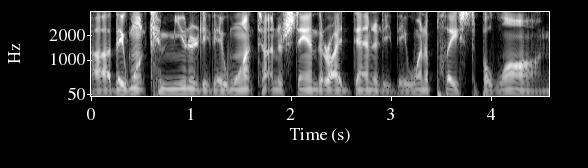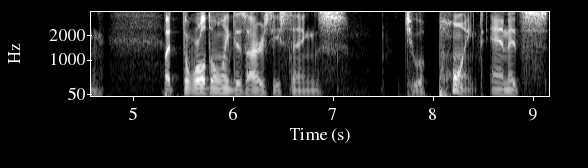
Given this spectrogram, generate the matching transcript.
Uh, they want community. They want to understand their identity. They want a place to belong. But the world only desires these things to a point and it's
